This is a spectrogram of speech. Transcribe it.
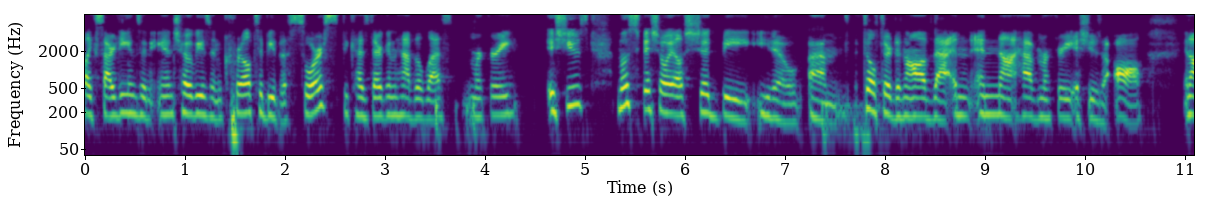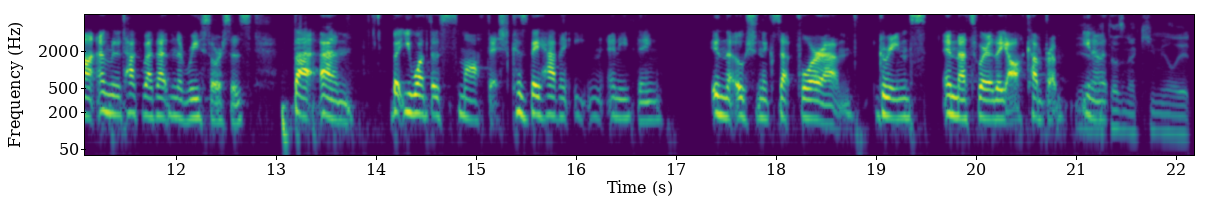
like sardines and anchovies and krill to be the source because they're going to have the less mercury issues. Most fish oil should be, you know, um, filtered and all of that and, and not have mercury issues at all. And I'm going to talk about that in the resources. But, um, but you want those small fish because they haven't eaten anything in the ocean except for, um, greens. And that's where they all come from, Yeah, you know, it doesn't accumulate.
